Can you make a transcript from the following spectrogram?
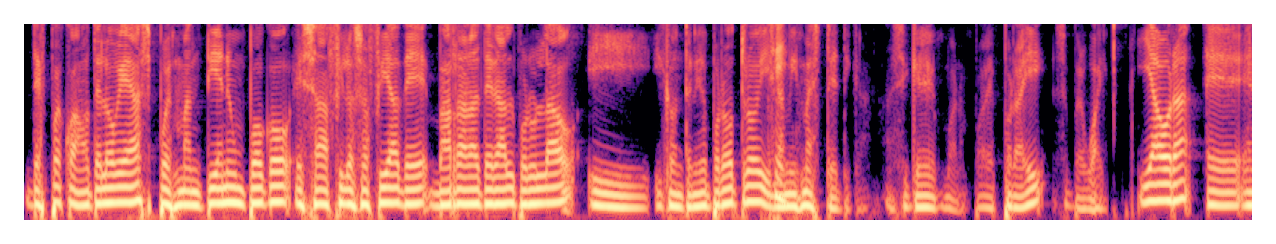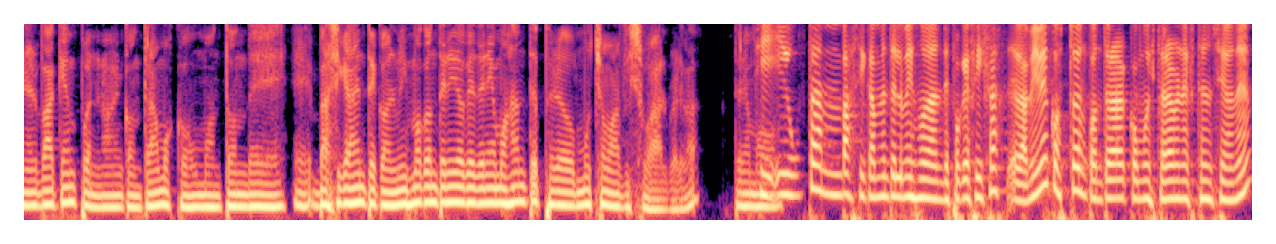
después cuando te logueas, pues mantiene un poco esa filosofía de barra lateral por un lado y, y contenido por otro y Sí. la misma estética. Así que, bueno, pues por ahí, súper guay. Y ahora eh, en el backend pues nos encontramos con un montón de... eh, básicamente con el mismo contenido que teníamos antes, pero mucho más visual, ¿verdad? Tenemos... Sí, y gustan básicamente lo mismo de antes, porque fijas, a mí me costó encontrar cómo instalar una extensión, ¿eh?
